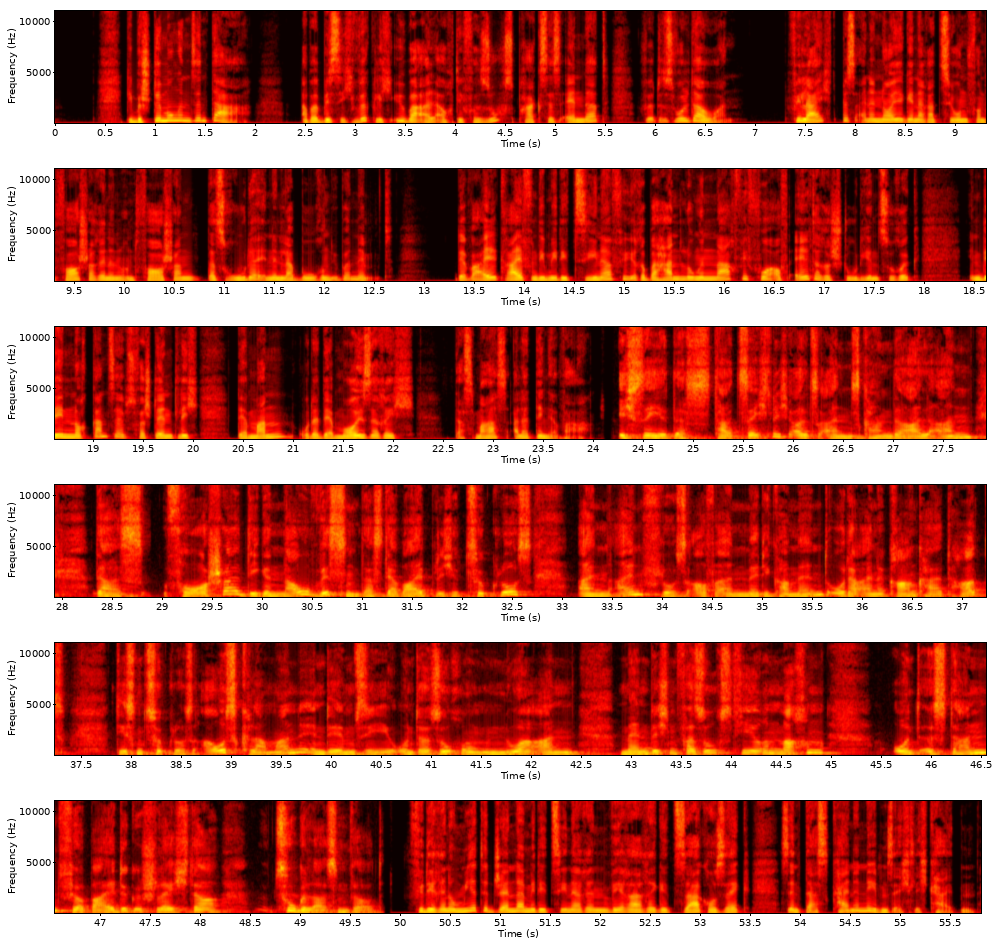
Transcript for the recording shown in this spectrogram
Die Bestimmungen sind da, aber bis sich wirklich überall auch die Versuchspraxis ändert, wird es wohl dauern. Vielleicht bis eine neue Generation von Forscherinnen und Forschern das Ruder in den Laboren übernimmt. Derweil greifen die Mediziner für ihre Behandlungen nach wie vor auf ältere Studien zurück, in denen noch ganz selbstverständlich der Mann oder der Mäuserich das Maß aller Dinge war. Ich sehe das tatsächlich als einen Skandal an, dass Forscher, die genau wissen, dass der weibliche Zyklus einen Einfluss auf ein Medikament oder eine Krankheit hat, diesen Zyklus ausklammern, indem sie Untersuchungen nur an männlichen Versuchstieren machen und es dann für beide Geschlechter zugelassen wird. Für die renommierte Gendermedizinerin Vera Regitz-Sagrosek sind das keine Nebensächlichkeiten.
